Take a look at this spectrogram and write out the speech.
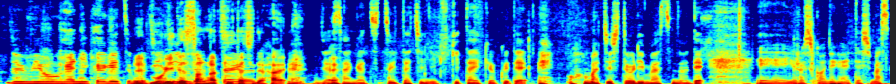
寿命が2か月ももういいです。3月1日で、はい、はい、じゃあ3月1日に聞きたい曲で お待ちしておりますので、えー、よろしくお願いいたします。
